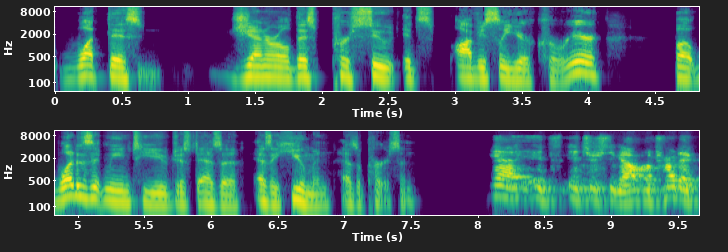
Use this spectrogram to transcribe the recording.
what this general this pursuit. It's obviously your career, but what does it mean to you, just as a as a human, as a person? Yeah, it's interesting. I'll, I'll try to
